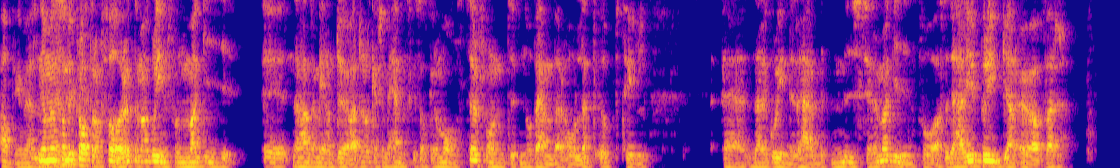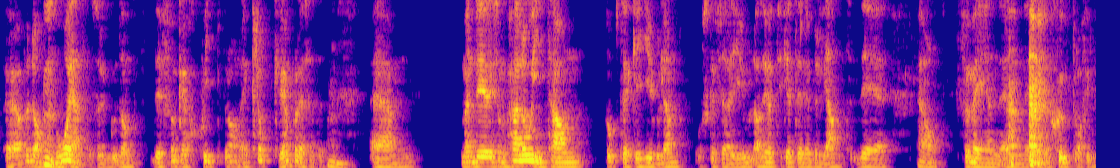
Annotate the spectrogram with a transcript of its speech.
antingen halloween Ja, men som eller vi pratade om förut, när man går in från magi eh, när det handlar mer om döden och kanske med hemska saker och monster från typ novemberhållet upp till eh, när det går in i det här mysigare magin. På, alltså det här är ju bryggan över, över de Mm. två egentligen, så det, de, det funkar skitbra. Den är klockren på det sättet. Mm. Ehm, men det är liksom Halloween Town upptäcker julen och ska fira jul. Alltså jag tycker att det är briljant. Det är Ja. för mig en, en, en sjukt bra film.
